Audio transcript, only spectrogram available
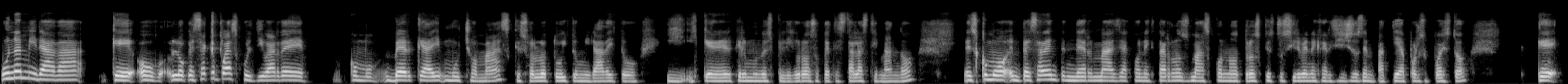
una mirada que, o lo que sea que puedas cultivar de como ver que hay mucho más que solo tú y tu mirada y tú y, y creer que el mundo es peligroso, que te está lastimando. Es como empezar a entender más y a conectarnos más con otros, que esto sirven ejercicios de empatía, por supuesto, que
